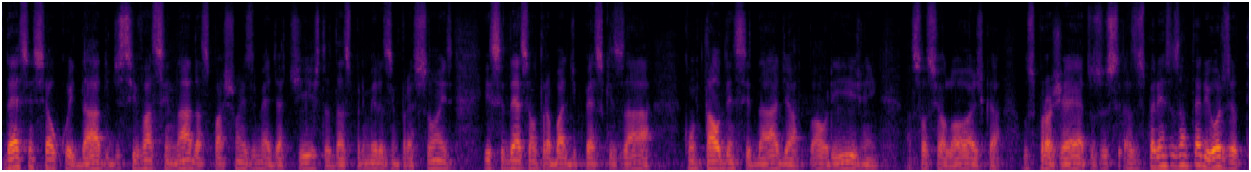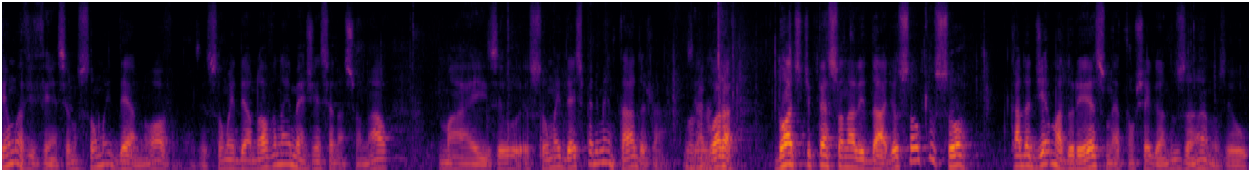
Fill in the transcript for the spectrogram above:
dessem-se ao cuidado de se vacinar das paixões imediatistas, das primeiras impressões, e se dessem ao trabalho de pesquisar com tal densidade a, a origem a sociológica, os projetos, os, as experiências anteriores. Eu tenho uma vivência, eu não sou uma ideia nova. Eu sou uma ideia nova na emergência nacional, mas eu, eu sou uma ideia experimentada já. Dizer, agora, dote de personalidade, eu sou o que eu sou. Cada dia amadureço, né? estão chegando os anos. Eu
